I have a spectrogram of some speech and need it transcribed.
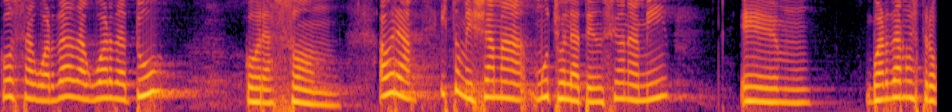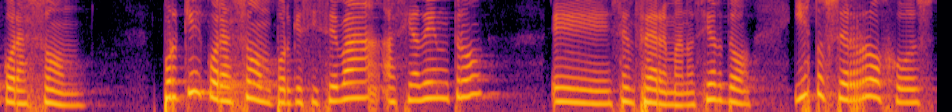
cosa guardada, guarda tu corazón. Ahora, esto me llama mucho la atención a mí, em, guardar nuestro corazón. ¿Por qué el corazón? Porque si se va hacia adentro, eh, se enferma, ¿no es cierto? Y estos cerrojos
